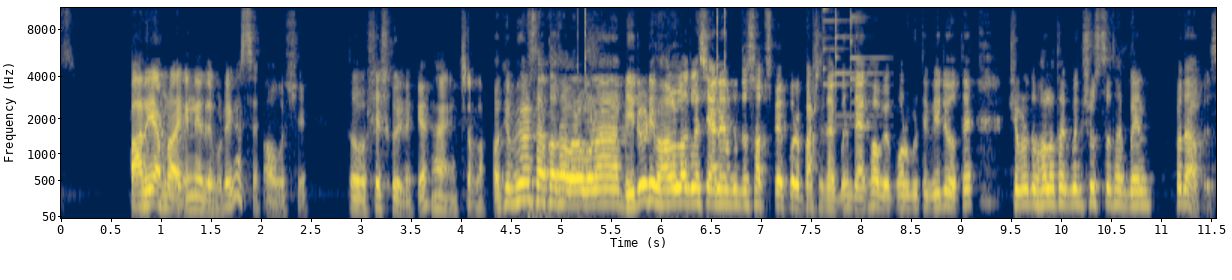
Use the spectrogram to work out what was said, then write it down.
পারি আমরা এনে দেবো ঠিক আছে? অবশ্যই। তো শেষ করি নাকি হ্যাঁ? ইনশাআল্লাহ ওকে ভিউয়ার্স আর কথা বলব না। ভিডিওটি ভালো লাগলে চ্যানেল কিন্তু সাবস্ক্রাইব করে পাশে থাকবেন। দেখা হবে পরবর্তী ভিডিওতে। সে পর্যন্ত ভালো থাকবেন সুস্থ থাকবেন। খোদা হাফেজ।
